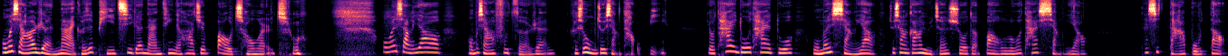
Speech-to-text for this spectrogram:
我们想要忍耐，可是脾气跟难听的话却爆冲而出。我们想要，我们想要负责任，可是我们就想逃避。有太多太多，我们想要，就像刚刚雨珍说的，保罗他想要，但是达不到，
